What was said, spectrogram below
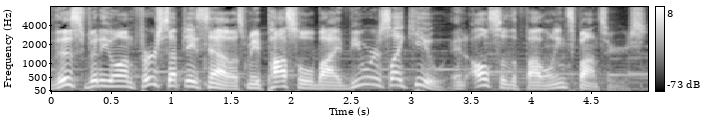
This video on First Updates Now is made possible by viewers like you and also the following sponsors.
